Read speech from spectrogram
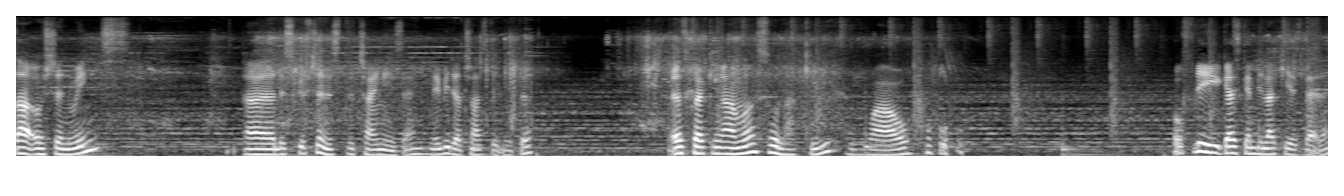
Star Ocean Wings. Uh, description is still Chinese, eh? Maybe they'll translate later. Earth cracking armor, so lucky. Wow. Hopefully you guys can be lucky as that, eh?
